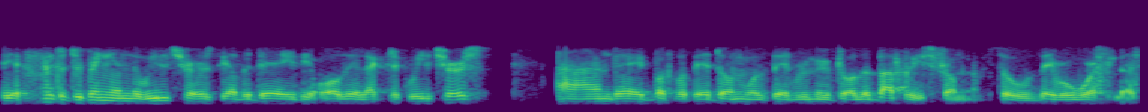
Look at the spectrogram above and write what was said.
They attempted to bring in the wheelchairs the other day, the, all the electric wheelchairs, and uh, but what they had done was they'd removed all the batteries from them, so they were worthless.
